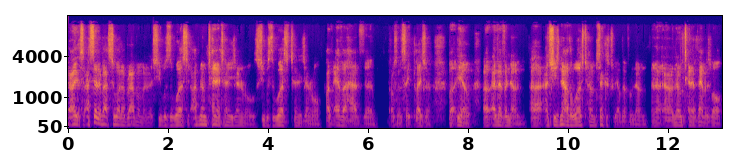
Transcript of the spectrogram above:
I, I said about Suella Braverman that she was the worst. I've known ten attorney generals. She was the worst attorney general I've ever had the I was going to say pleasure, but you know, uh, I've ever known. Uh, and she's now the worst Home Secretary I've ever known, and I, have known ten of them as well.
